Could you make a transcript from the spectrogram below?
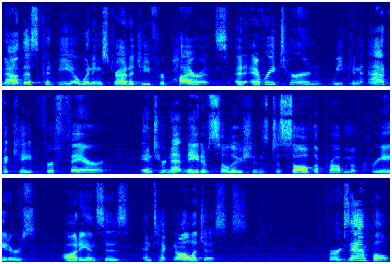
Now, this could be a winning strategy for pirates. At every turn, we can advocate for fair, internet native solutions to solve the problem of creators, audiences, and technologists. For example,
